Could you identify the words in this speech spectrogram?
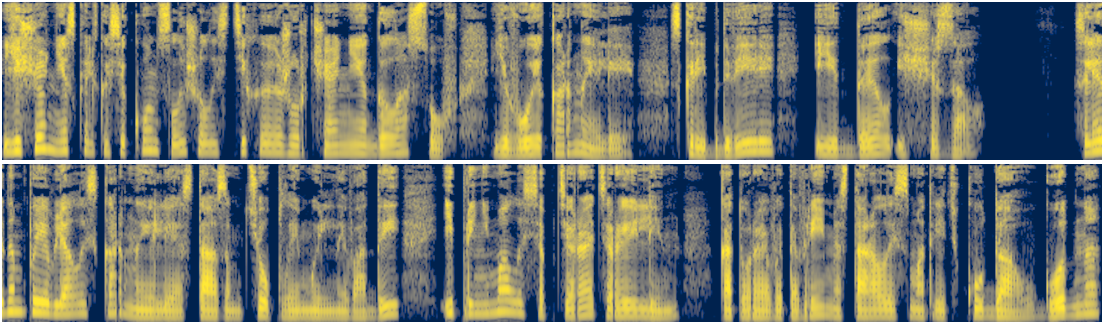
Еще несколько секунд слышалось тихое журчание голосов, его и Корнелии, скрип двери, и Дел исчезал. Следом появлялась Корнелия с тазом теплой мыльной воды и принималась обтирать Рейлин, которая в это время старалась смотреть куда угодно,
